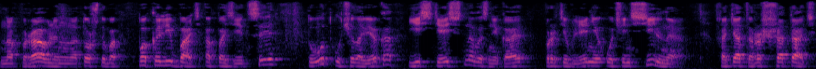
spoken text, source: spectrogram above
направлено на то, чтобы поколебать оппозиции, тут у человека, естественно, возникает противление очень сильное. Хотят расшатать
